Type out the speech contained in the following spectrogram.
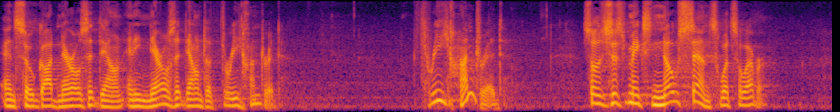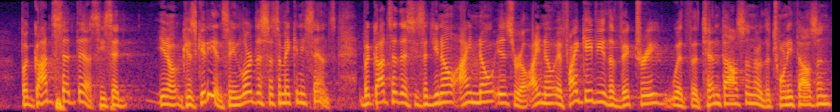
And so God narrows it down, and He narrows it down to 300. 300? So it just makes no sense whatsoever. But God said this He said, you know, because Gideon's saying, Lord, this doesn't make any sense. But God said this He said, you know, I know Israel. I know if I gave you the victory with the 10,000 or the 20,000,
